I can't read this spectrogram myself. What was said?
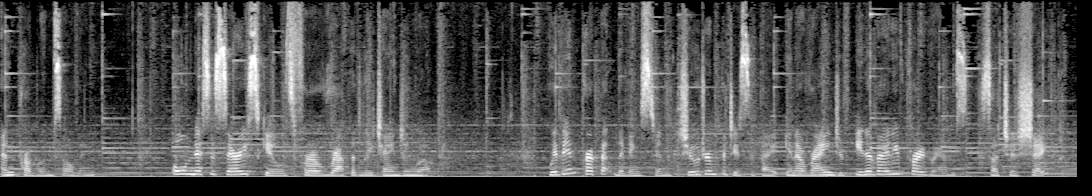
and problem solving. All necessary skills for a rapidly changing world. Within Prep at Livingstone, children participate in a range of innovative programs such as SHAPE,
